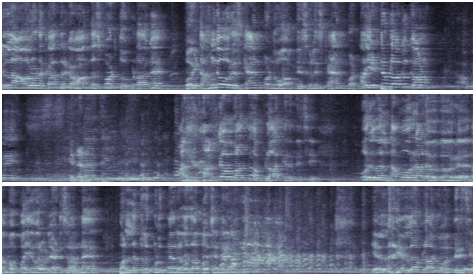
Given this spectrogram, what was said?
எல்லாம் அவளோட காத்திருக்க ஆன் த ஸ்பாட் தூக்குனாங்க. போயிட்டு அங்க ஒரு ஸ்கேன் பண்ணுவோம் அப்படின்னு சொல்லி ஸ்கேன் பண்ணா எட்டு பிளாக்கு காணும். என்னடா இது? அங்க- பார்த்தா பிளாக் இருந்துச்சு. ஒரு நம்ம ஒரு ஆள் ஒரு நம்ம பையன் வர விளையாட்டு சொன்ன பள்ளத்துல குடுக்குனது நல்லதா போச்சுன்னு எல்லா எல்லா பிளாக்கும் வந்துருச்சு.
